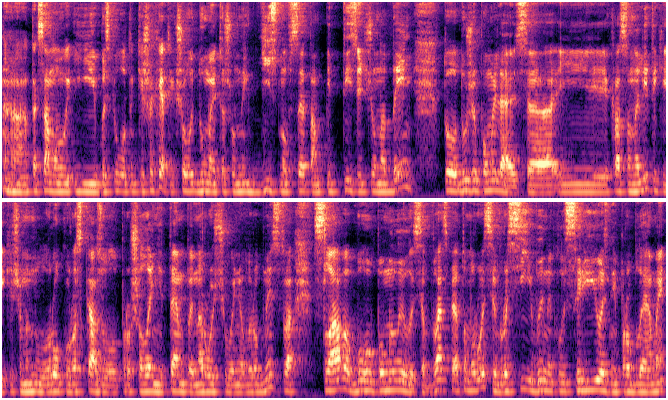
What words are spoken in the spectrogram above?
Е, Так само і безпілотники шахет. Якщо ви думаєте, що в них дійсно все там під тисячу на день, то дуже помиляються. І якраз аналітики, які ще минулого року розказували про шалені темпи нарощування виробництва, слава Богу, помилилися. В 25-му році в Росії виникли серйозні проблеми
